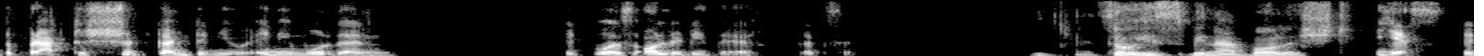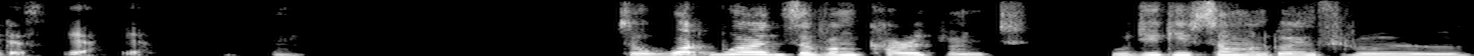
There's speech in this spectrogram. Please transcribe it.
the practice should continue any more than it was already there. That's it. Okay. So it's been abolished? Yes, it is. Yeah, yeah. Okay. So what words of encouragement would you give someone going through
